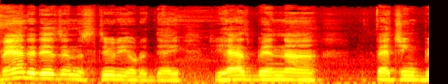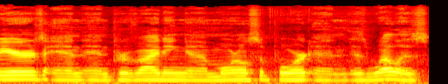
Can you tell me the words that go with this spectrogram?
bandit is in the studio today. She has been uh, fetching beers and and providing uh, moral support and as well as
